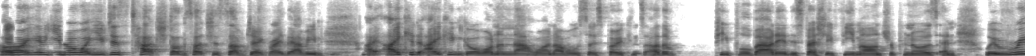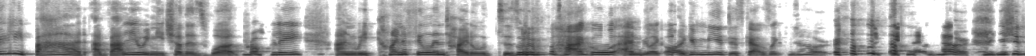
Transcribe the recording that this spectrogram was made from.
Oh, you know what? You've just touched on such a subject right there. I mean, I, I could I can go on on that one. I've also spoken to other people about it, especially female entrepreneurs. And we're really bad at valuing each other's work mm-hmm. properly. And we kind of feel entitled to sort of haggle and be like, oh, give me a discount. It's like, no, no, you should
